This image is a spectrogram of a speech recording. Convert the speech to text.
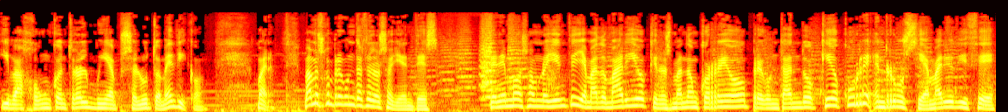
y bajo un control muy absoluto médico. Bueno, vamos con preguntas de los oyentes. Tenemos a un oyente llamado Mario que nos manda un correo preguntando qué ocurre en Rusia. Mario dice,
